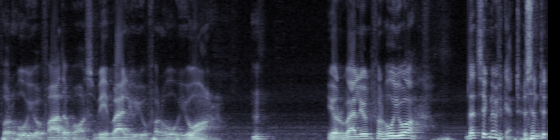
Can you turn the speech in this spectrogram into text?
for who your father was, we value you for who you are. Hmm? You're valued for who you are. That's significant, isn't it?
